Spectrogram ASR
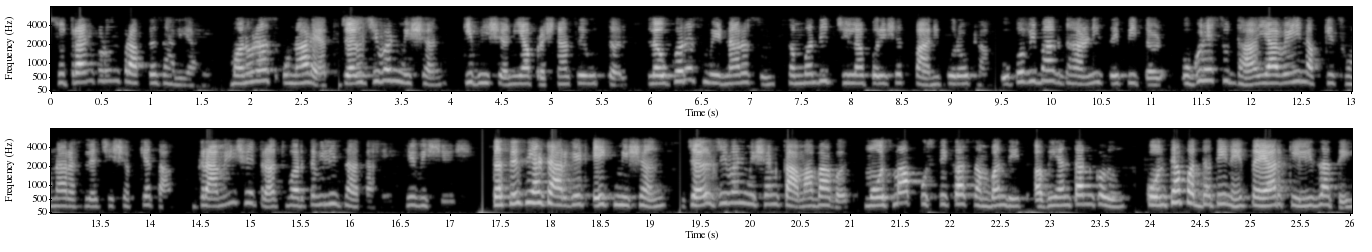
सूत्रांकडून प्राप्त झाली आहे. म्हणूनच उन्हाळ्यात जल जीवन मिशन की भीषण या प्रश्नाचे उत्तर लवकरच मिळणार असून संबंधित जिल्हा परिषद पाणी पुरवठा उपविभाग धारणीचे पितळ उघडे सुद्धा यावेळी नक्कीच होणार असल्याची शक्यता ग्रामीण क्षेत्रात वर्तविली जात आहे. हे विशेष. तसेच या टार्गेट एक मिशन जल जीवन मिशन कामाबाबत मोजमाप पुस्तिका संबंधित अभियंत्यांकडून कोणत्या पद्धतीने तयार केली जाते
